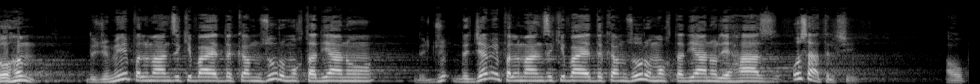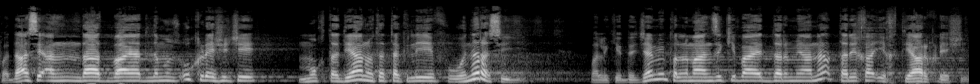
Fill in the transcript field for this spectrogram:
دوهم د جمعې په لمانځ کې باید د کمزور مقتدیانو د جمع په لمانځ کې باید د کمزور مقتدیانو لحاظ وساتل شي او په داسې انداد باید لمونځ وکړی شي چې مقتدیانو ته تکلیف ونه رسیږي بلکې د جمع په لمانځه کې باید درمیانه طریقه اختیار کړی شي.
